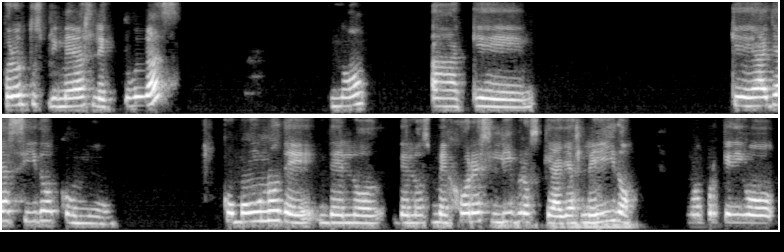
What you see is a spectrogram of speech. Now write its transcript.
fueron tus primeras lecturas, ¿no? A que, que haya sido como, como uno de, de, los mejores libros que hayas leído, ¿no? Porque digo,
